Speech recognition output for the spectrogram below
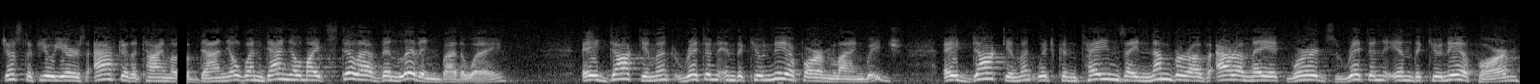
just a few years after the time of Daniel, when Daniel might still have been living, by the way, a document written in the cuneiform language, a document which contains a number of Aramaic words written in the cuneiform,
